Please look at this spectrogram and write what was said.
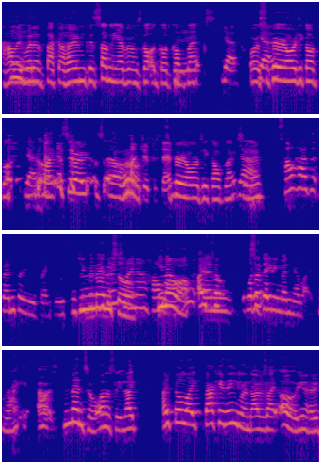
how they Mm. would have back at home because suddenly everyone's got a god complex yes. or a yes, superiority complex, Yes. like a zero, Hundred percent. superiority complex. Yeah. You know, How has it been for you, Frankie? Since you've been, you've been in China, how You know long? what? I and felt- what so- has dating been here like? right? Oh, it's mental, honestly. Like I feel like back in England, I was like, oh, you know,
